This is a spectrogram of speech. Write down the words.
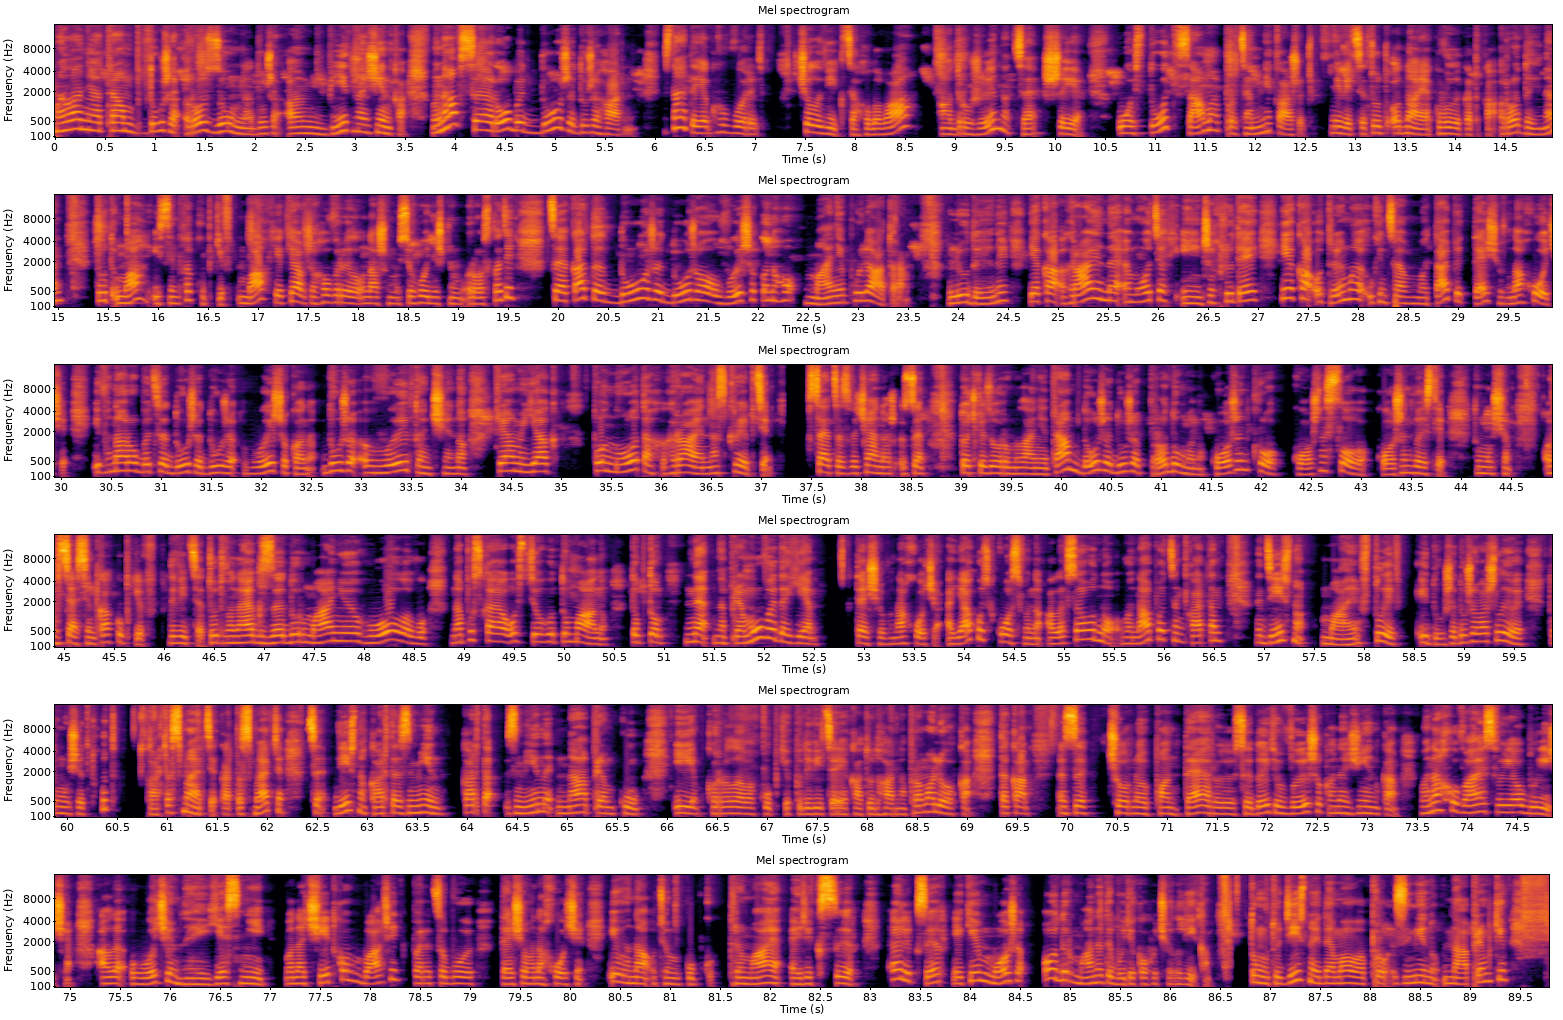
Меланія Трамп дуже розумна, дуже амбітна жінка. Вона все робить дуже дуже гарно. Знаєте, як говорять, чоловік це голова, а дружина це шия. Ось тут саме про це мені кажуть. Дивіться, тут одна як велика така родина. Тут маг і сімка кубків. Маг, як я вже говорила у нашому сьогоднішньому розкладі, це карта дуже дуже вишуканого маніпулятора, людини, яка грає на емоціях інших людей, і яка отримує у кінцевому етапі те, що вона хоче. І вона робить це дуже дуже вишукано, дуже витончено, прям як по нотах грає на скрипці. Все це, звичайно ж, з точки зору Меланії Трамп дуже дуже продумано. Кожен крок, кожне слово, кожен вислів. Тому що ось ця сімка кубків, дивіться, тут вона як задурманює голову, напускає ось цього туману. Тобто не напряму видає. Те, що вона хоче, а якось косвенно, але все одно вона по цим картам дійсно має вплив і дуже дуже важливий, тому що тут карта смерті. Карта смерті це дійсно карта змін, карта зміни напрямку. І королева кубків, подивіться, яка тут гарна промальовка. Така з чорною пантерою сидить вишукана жінка. Вона ховає своє обличчя, але очі в неї ясні. Вона чітко бачить перед собою те, що вона хоче, і вона у цьому кубку тримає еліксир, еліксир, який може одурманити будь-якого чоловіка. Тому тут дійсно йде мова про зміну напрямків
